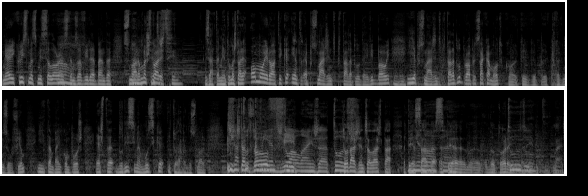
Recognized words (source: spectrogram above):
Merry Christmas, Miss Lawrence. Oh. Estamos a ouvir a banda sonora, Amo uma história. este filme. Exatamente, uma história homoerótica entre a personagem interpretada pelo David Bowie Uhum. e a personagem interpretada pelo próprio Sakamoto, que, que- que protagonizou o filme e também compôs esta belíssima música e toda a banda sonora. Já Estamos tudo a ouvir. além, já todos. Toda a gente já lá está, até Minha a Sada, nossa. até a, a- doutora e o Tudo. marido e tudo mais.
